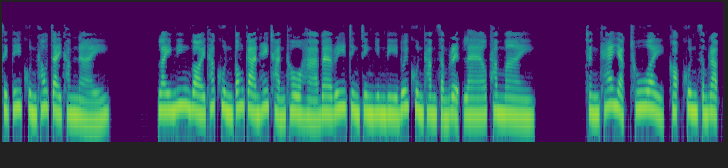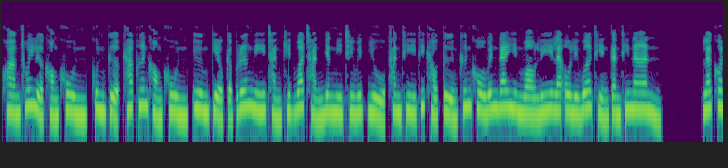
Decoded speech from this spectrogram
ซิตี้คุณเข้าใจคำไหนไลนิ่งบอยถ้าคุณต้องการให้ฉันโทรหาแบรี่จริง ๆ ยินดีด้วยคุณทำสำเร็จแล้วทำไม ฉันแค่อยากช่วย ขอบคุณสำหรับความช่วยเหลือของคุณ คุณเกือบฆ่าเพื่อนของคุณ อืมเกี่ยวกับเรื่องนี้ฉันคิดว่าฉันยังมีชีวิตอยู่ ทันทีที่เขาตื่นขึ้นโคเว่นได้ยินวอลลี่และโอลิเวอร์เถียงกันที่นั่น และคน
